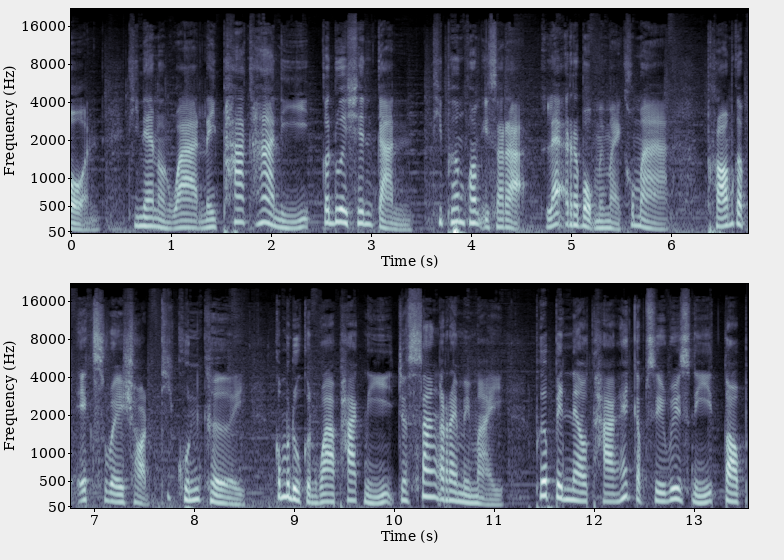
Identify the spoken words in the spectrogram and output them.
ก่อนๆ ที่แน่นอนว่าในภาค 5 นี้ก็ด้วยเช่นกัน ที่เพิ่มความอิสระและระบบใหม่ๆเข้ามา พร้อมกับ X-ray shot ที่คุ้นเคย ก็มาดูกันว่าภาคนี้จะสร้างอะไรใหม่ๆ เพื่อเป็นแนวทางให้กับซีรีส์นี้ต่อไป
